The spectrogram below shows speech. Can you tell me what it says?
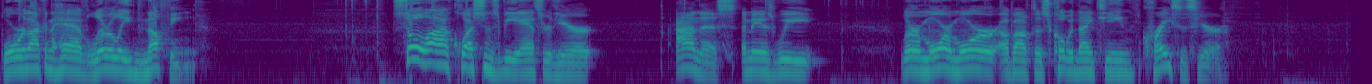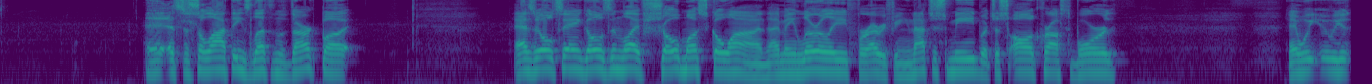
where we're not going to have literally nothing? So, a lot of questions to be answered here on this. I mean, as we learn more and more about this COVID 19 crisis here. It's just a lot of things left in the dark, but as the old saying goes in life, show must go on. I mean, literally for everything, not just me, but just all across the board. And we, we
